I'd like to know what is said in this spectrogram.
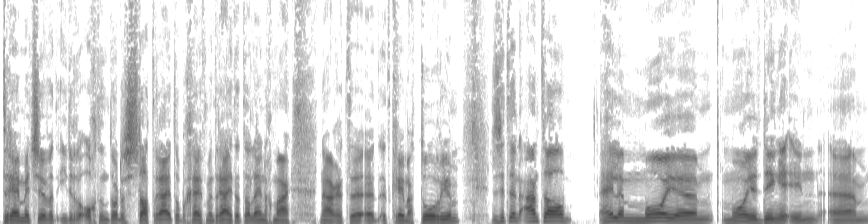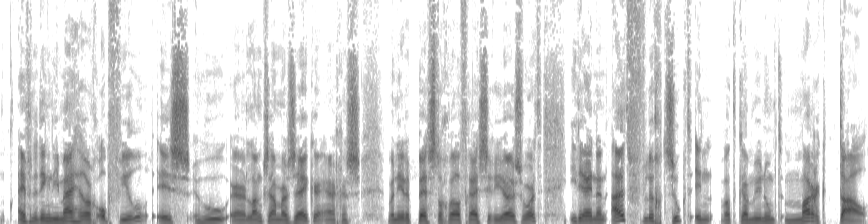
trammetje wat iedere ochtend door de stad rijdt. Op een gegeven moment rijdt het alleen nog maar naar het, het, het crematorium. Er zitten een aantal hele mooie, mooie dingen in. Um, een van de dingen die mij heel erg opviel is hoe er langzaam maar zeker ergens, wanneer de pest toch wel vrij serieus wordt, iedereen een uitvlucht zoekt in wat Camus noemt markttaal.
